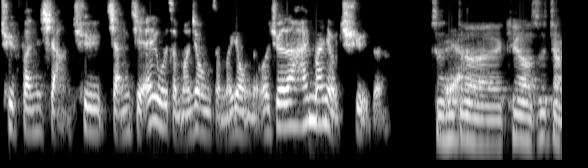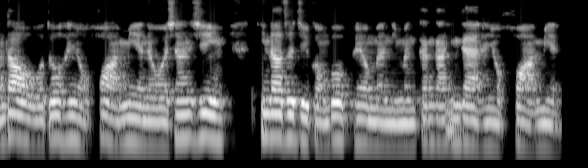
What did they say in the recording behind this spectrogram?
去分享、去讲解。哎，我怎么用、怎么用的？我觉得还蛮有趣的。真的，K 老师讲到我都很有画面的。我相信听到这集广播朋友们，你们刚刚应该很有画面。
